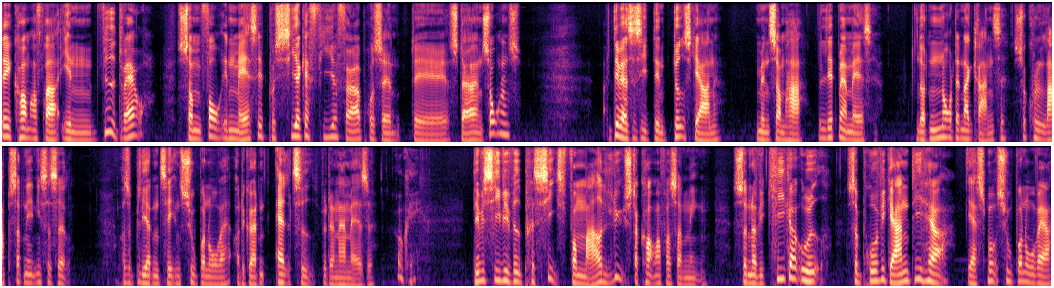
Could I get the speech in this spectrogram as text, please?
det kommer fra en hvid dværg, som får en masse på cirka 44 procent øh, større end solens. Det vil altså sige, at det er en død stjerne, men som har lidt mere masse. Når den når den her grænse, så kollapser den ind i sig selv. og så bliver den til en supernova, og det gør den altid ved den her masse. Okay. Det vil sige, at vi ved præcis, hvor meget lys, der kommer fra sådan en. Så når vi kigger ud, så bruger vi gerne de her ja, små supernovaer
